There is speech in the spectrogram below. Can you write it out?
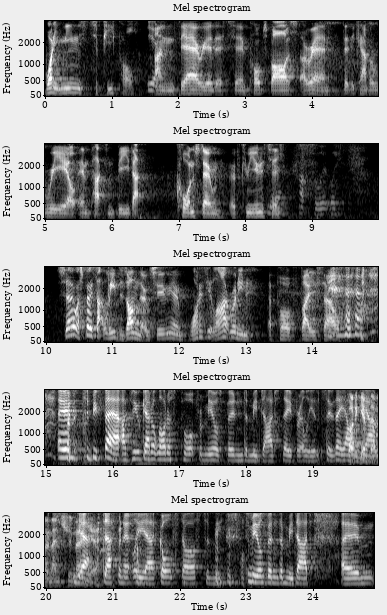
what it means to people Yeah. and the area that um, pubs, bars are in, that they can have a real impact and be that cornerstone of community. Yeah, absolutely. So I suppose that leads us on though to you know what is it like running a pub by yourself? Um, to be fair, I do get a lot of support from my husband and my dad. They're brilliant, so they Gotta me give out. them a mention then, yeah, yeah. definitely. Yeah, gold stars to me, to my husband and my dad. Um,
